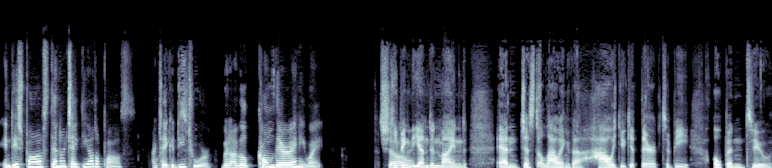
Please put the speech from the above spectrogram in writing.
in this path, then I take the other path. I take right. a detour, but I will come there anyway. So, keeping the end in mind and just allowing the how you get there to be open to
